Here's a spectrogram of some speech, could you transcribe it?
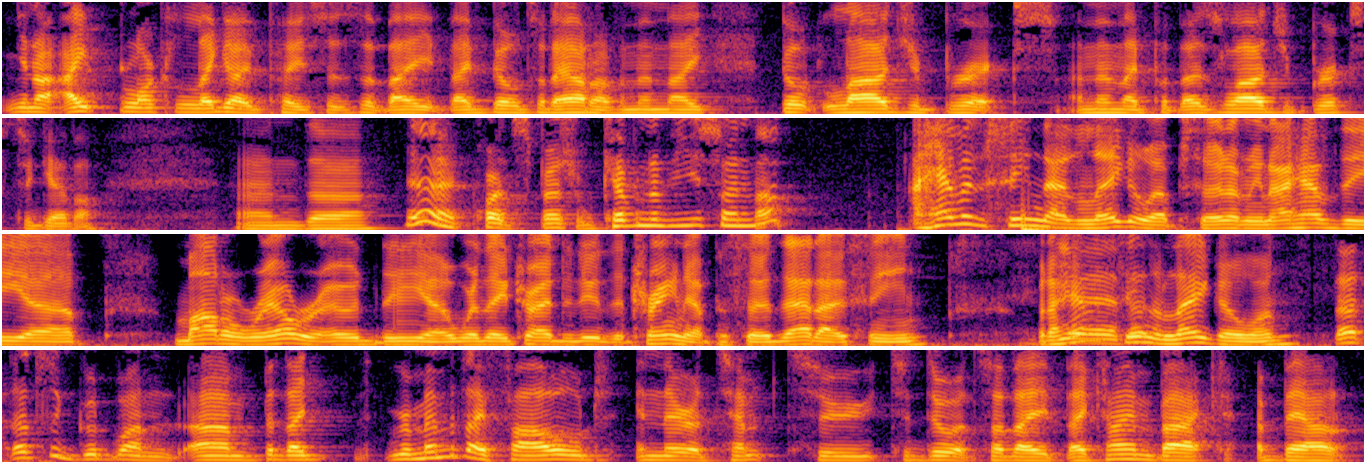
you know eight block Lego pieces that they they built it out of, and then they built larger bricks, and then they put those larger bricks together, and uh, yeah, quite special. Kevin, have you seen that? I haven't seen that Lego episode. I mean, I have the uh, model railroad, the uh, where they tried to do the train episode that I've seen, but I Yeah, haven't seen that- the Lego one. That that's a good one. Um, but they remember they failed in their attempt to to do it, so they they came back about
